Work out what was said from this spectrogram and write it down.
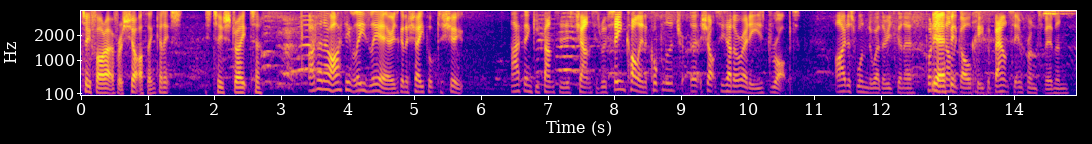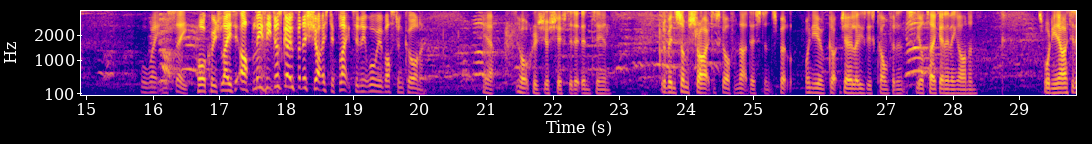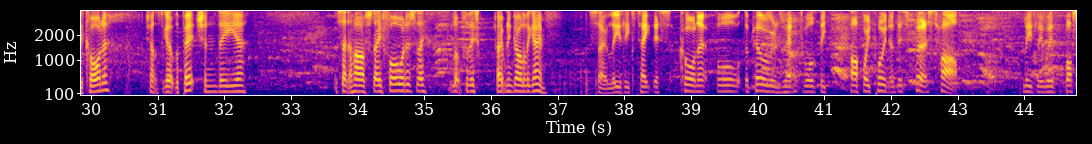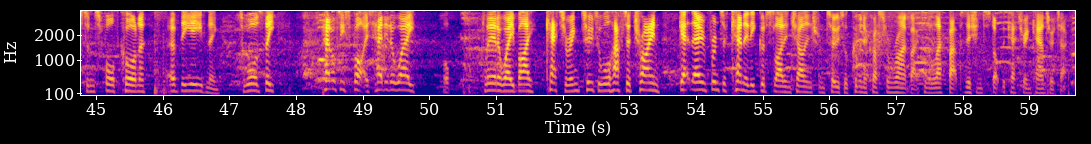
too far out for a shot, I think, and it's it's too straight to. I don't know. I think Leesley here is going to shape up to shoot. I think he fancies his chances. We've seen Colin a couple of the tr- uh, shots he's had already. He's dropped. I just wonder whether he's going to put Yeah, it in on the goalkeeper, bounce it in front of him, and we'll wait and see. Hawkridge lays it off. Leesley does go for the shot. It's deflected, and it will be a Boston corner. Yeah, Hawkridge just shifted it, didn't he? And could have been some strike to score from that distance, but when you've got Joe Leesley's confidence, you'll take anything on. And it's United a corner, chance to get up the pitch, and the uh, the centre half stay forward as they look for this opening goal of the game. So Leesley to take this corner for the Pilgrims, heading towards the halfway point of this first half. Leesley with Boston's fourth corner of the evening. Towards the penalty spot is headed away, or cleared away by Kettering. Tootle will have to try and get there in front of Kennedy. Good sliding challenge from Tootle, coming across from right back to the left back position to stop the Kettering counter attack.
